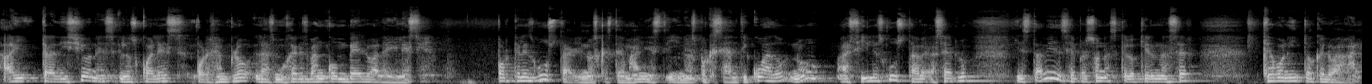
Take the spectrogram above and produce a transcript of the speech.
Hay tradiciones en las cuales, por ejemplo, las mujeres van con velo a la iglesia porque les gusta y no es que esté mal y no es porque sea anticuado, no, así les gusta hacerlo y está bien si hay personas que lo quieren hacer, qué bonito que lo hagan,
